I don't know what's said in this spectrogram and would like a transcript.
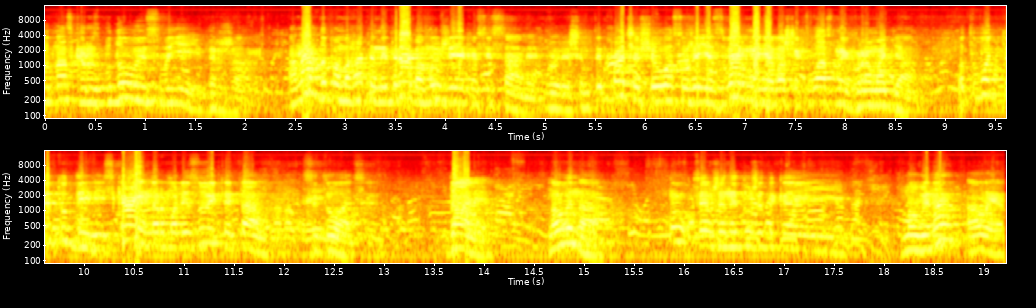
будь ласка, розбудовою своєї держави. А нам допомагати не треба, ми вже якось і самі вирішимо. Тим паче, що у вас вже є звернення ваших власних громадян. От вводьте туди війська і нормалізуйте там ситуацію. Далі. Новина. Ну, це вже не дуже така і новина, але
